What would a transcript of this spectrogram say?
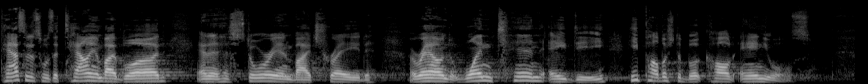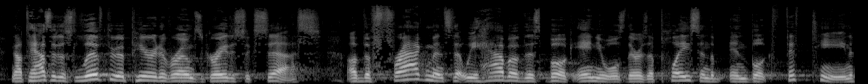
Tacitus was Italian by blood and a historian by trade. Around 110 AD, he published a book called Annals. Now, Tacitus lived through a period of Rome's greatest success. Of the fragments that we have of this book, Annals, there is a place in, the, in book 15,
